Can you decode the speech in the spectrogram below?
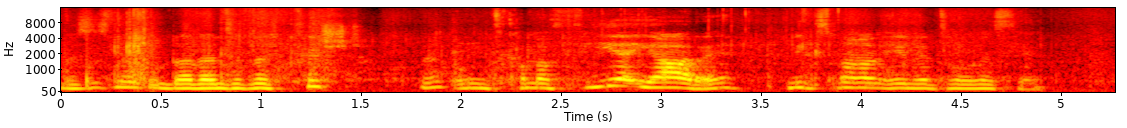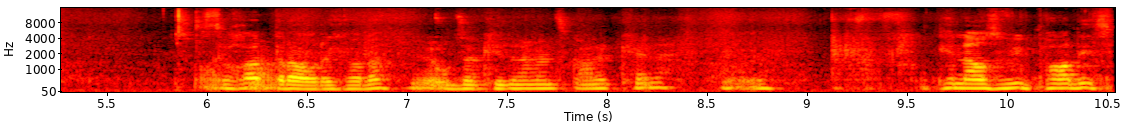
Das ist nicht. Und da werden sie vielleicht gefischt. Ne? Und jetzt kann man vier Jahre nichts mehr an ihnen sehen. Das ist doch auch traurig, oder? Ja, unsere Kinder werden es gar nicht kennen. Genauso wie Partys.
